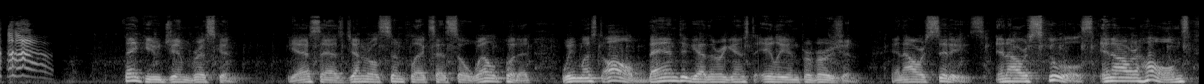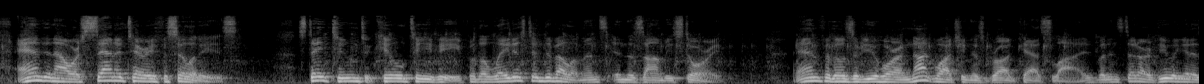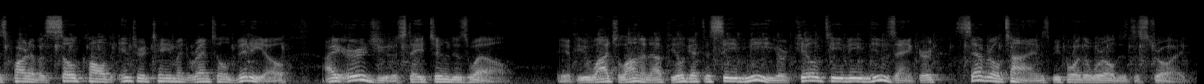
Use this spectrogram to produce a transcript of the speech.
Thank you, Jim Briskin. Yes, as General Simplex has so well put it, we must all band together against alien perversion in our cities, in our schools, in our homes, and in our sanitary facilities. Stay tuned to Kill TV for the latest in developments in the zombie story. And for those of you who are not watching this broadcast live, but instead are viewing it as part of a so-called entertainment rental video, I urge you to stay tuned as well. If you watch long enough, you'll get to see me, your Kill TV news anchor, several times before the world is destroyed.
